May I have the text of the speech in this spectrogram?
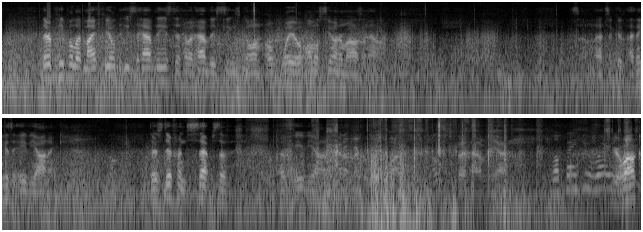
There are people at my field that used to have these that would have these things going way almost 200 miles an hour. So that's a good. I think it's an avionic. There's different steps of, of avionics. I don't remember which one, but um, yeah. Well, thank you, Ray. You're welcome.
